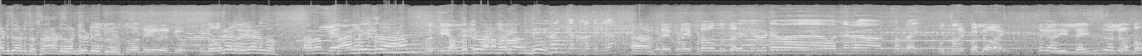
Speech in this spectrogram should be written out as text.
എടുത്തോ എടുത്തോ സാധനം എടുത്തു വണ്ടിയിലോട്ട് കയറ്റിക്കും. വണ്ടി കേട്ടോ എല്ലാം എടുത്തു കാരണം സാനിറ്റൈസർ വേണം ബക്കറ്റ് വേണം വെള്ളം എന്ത് ചെയ്യും? ഇവിടെ ഇവിടെ ഇവിടെ വന്ന് ഇവിടെ ഒന്നര കൊല്ലമായി. ഒന്നര കൊല്ലമായി. ലൈസൻസ് വല്ലതും ഉണ്ടോ?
